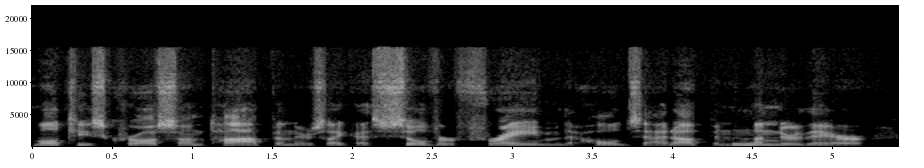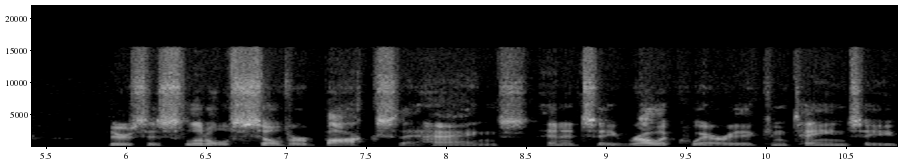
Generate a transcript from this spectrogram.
Maltese cross on top, and there's like a silver frame that holds that up. And mm. under there, there's this little silver box that hangs, and it's a reliquary that contains a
